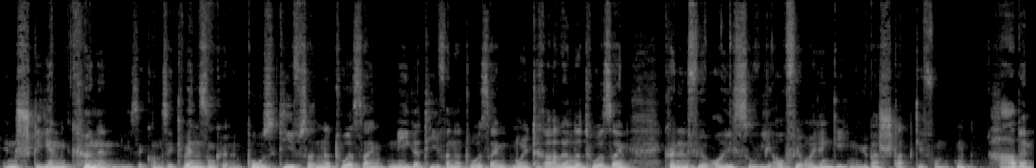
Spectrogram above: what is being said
entstehen können. Diese Konsequenzen können positiver Natur sein, negativer Natur sein, neutraler Natur sein, können für euch sowie auch für euren Gegenüber stattgefunden haben.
